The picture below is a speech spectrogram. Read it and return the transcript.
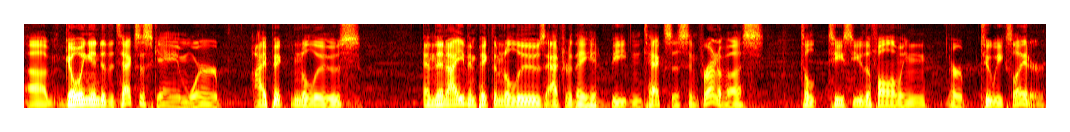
Uh, going into the Texas game, where I picked them to lose, and then I even picked them to lose after they had beaten Texas in front of us to TCU the following or two weeks later.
